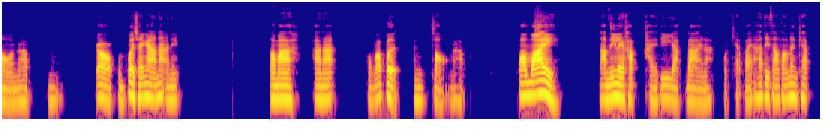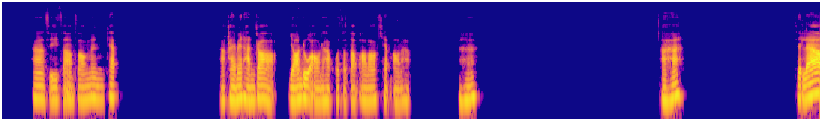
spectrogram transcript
นอนนะครับก็ผมเปิดใช้งานนะอันนี้ ต่อมาพานะ ผมก็เปิดอันสองนะครับ ความไว ตามนี้เลยครับ ใครที่อยากได้นะ กดแคปไว้ห้าสี่สามสองหนึ่งแคปห้าสี่สามสองหนึ่งแคปหากใครไม่ทันก็ย้อนดูเอานะครับ กดสต็อปเอาแล้วก็แคปเอานะครับอ่าฮะอ่าฮะ เสร็จแล้ว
